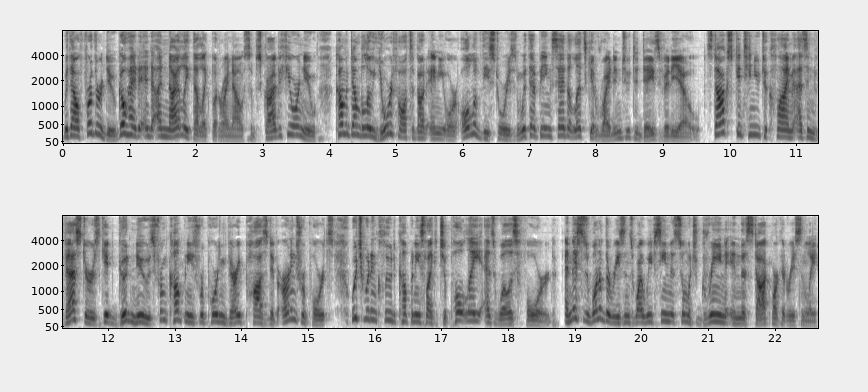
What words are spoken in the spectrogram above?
Without further ado, go ahead and annihilate that like button right now, subscribe if you are new, comment down below your thoughts about any or all of these stories, and with that being said, let's get right into today's video. Stocks continue to climb as investors get good news from companies reporting very positive earnings reports, which would include companies like Chipotle as well as Ford. And this is one of the reasons why we've seen so much green in the stock market recently.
